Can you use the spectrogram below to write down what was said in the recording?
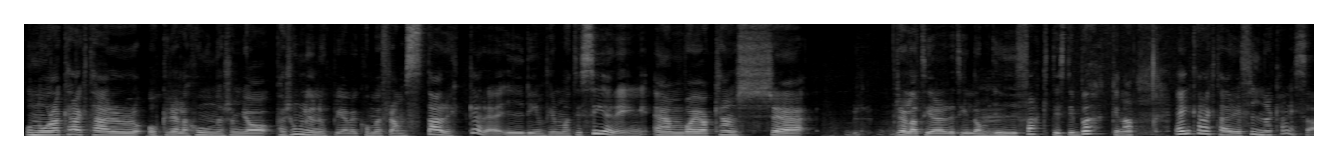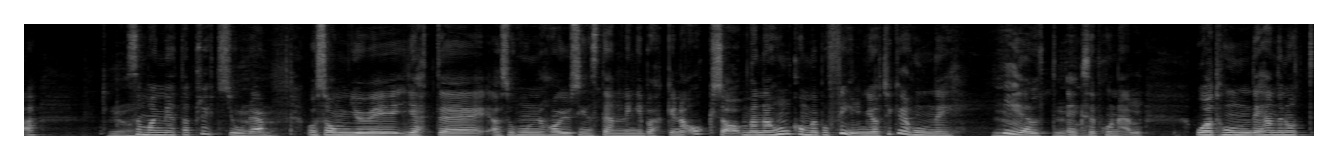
Och några karaktärer och relationer som jag personligen upplever kommer fram starkare i din filmatisering än vad jag kanske relaterade till dem i faktiskt i böckerna. En karaktär är Fina Kajsa Ja. som Agneta Prytz gjorde. Ja. Och som ju är jätte... Alltså hon har ju sin stämning i böckerna också. Men när hon kommer på film, jag tycker hon är Ja, helt ja. exceptionell. Och att hon, det händer något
